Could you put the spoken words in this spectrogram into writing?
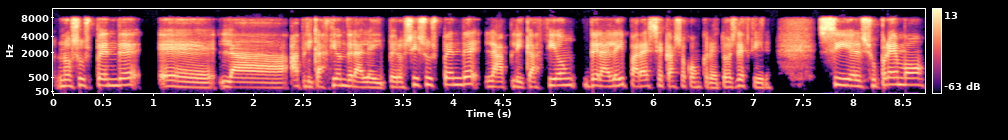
no suspende eh, la aplicación de la ley, pero sí suspende la aplicación de la ley para ese caso concreto. Es decir, si el Supremo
